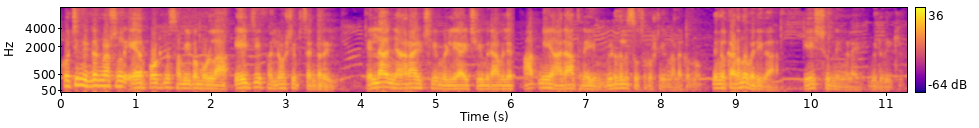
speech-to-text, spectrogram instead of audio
കൊച്ചിൻ ഇന്റർനാഷണൽ എയർപോർട്ടിന് സമീപമുള്ള എ ജി ഫെലോഷിപ്പ് സെന്ററിൽ എല്ലാ ഞായറാഴ്ചയും വെള്ളിയാഴ്ചയും രാവിലെ ആത്മീയ ആരാധനയും വിടുതൽ ശുശ്രൂഷയും നടക്കുന്നു. നിങ്ങൾ കടന്നു വരിക. യേശു നിങ്ങളെ വിടുവിക്കും.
